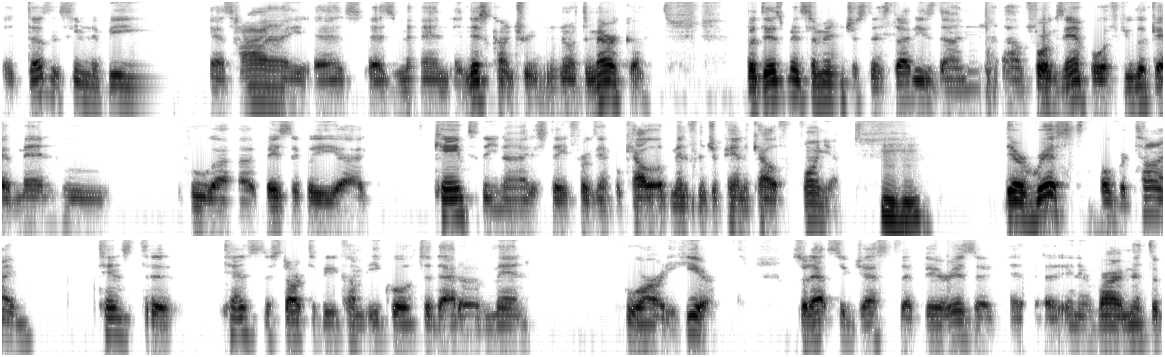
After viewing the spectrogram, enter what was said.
it doesn't seem to be as high as as men in this country north america. But there's been some interesting studies done. Um, for example if you look at men who who uh, basically uh, came to the United States, for example, Cal- men from Japan to California, mm-hmm. their risk over time tends to tends to start to become equal to that of men who are already here. So that suggests that there is a, a, an environmental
